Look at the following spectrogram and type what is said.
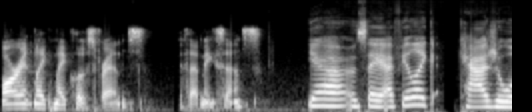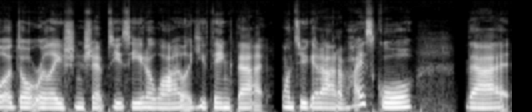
aren't like my close friends, if that makes sense. Yeah, I would say I feel like casual adult relationships, you see it a lot. Like, you think that once you get out of high school, that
